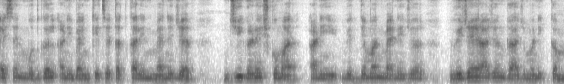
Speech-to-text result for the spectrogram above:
एस एन मुदगल आणि बँकेचे तत्कालीन मॅनेजर जी गणेश कुमार आणि विद्यमान मॅनेजर विजयराजन राजमणिक्कम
